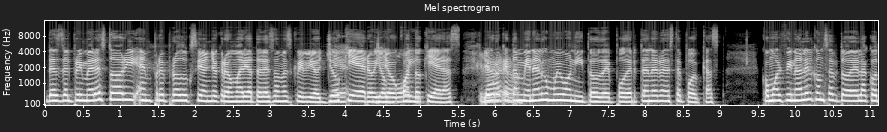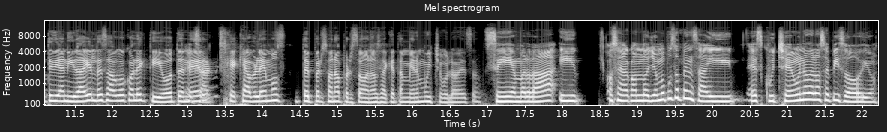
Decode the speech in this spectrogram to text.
Desde el primer story en preproducción, yo creo María Teresa me escribió, yo quiero y yo, cuando quieras. Yo creo que también es algo muy bonito de poder tener en este podcast. Como al final el concepto de la cotidianidad y el desahogo colectivo, tener que, que hablemos de persona a persona, o sea que también es muy chulo eso. Sí, en verdad. Y, o sea, cuando yo me puse a pensar y escuché uno de los episodios,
